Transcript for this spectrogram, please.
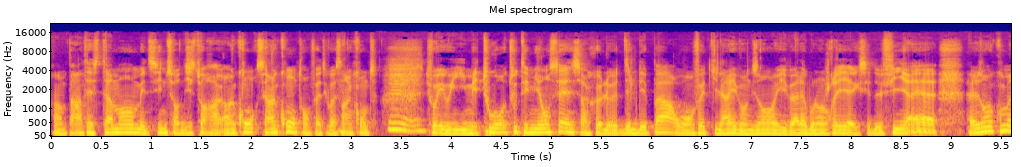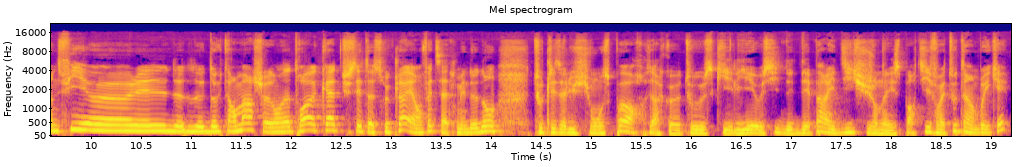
un pas un testament mais c'est une sorte d'histoire un conte c'est un conte en fait quoi c'est un conte. Hmm. tu vois il met tout tout est mis en scène c'est à dire que le, dès le départ où en fait il arrive en disant il va à la boulangerie avec ses deux filles Eh, elles ont combien de filles euh, les de, de Dr March elles en a trois quatre tu sais t'as ce truc là et en fait ça te met dedans toutes les allusions au sport c'est à dire que tout ce qui est lié aussi dès le départ il dit que je suis journaliste sportif en fait tout est imbriqué.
